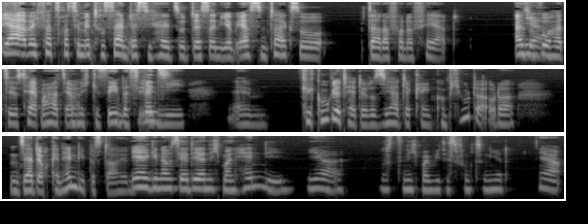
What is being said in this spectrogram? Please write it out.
ja, aber ich fand's trotzdem interessant, dass sie halt so das an ihrem ersten Tag so da davon erfährt. Also Ja. wo hat sie das her? Man hat ja auch nicht gesehen, dass sie Wenn's- irgendwie ähm, gegoogelt hätte oder sie hat ja keinen Computer oder und sie hat ja auch kein Handy bis dahin. Ja, genau, sie hatte ja nicht mal ein Handy. Ja, wusste nicht mal, wie das funktioniert. ja.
